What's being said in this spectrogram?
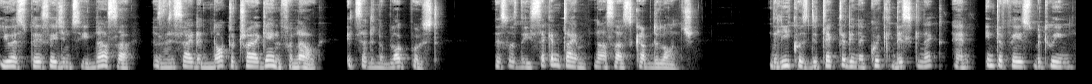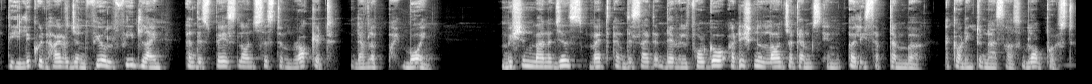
US Space Agency NASA has decided not to try again for now, it said in a blog post. This was the second time NASA scrubbed the launch. The leak was detected in a quick disconnect and interface between the liquid hydrogen fuel feed line and the Space Launch System rocket developed by Boeing. Mission managers met and decided they will forego additional launch attempts in early September, according to NASA's blog post.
